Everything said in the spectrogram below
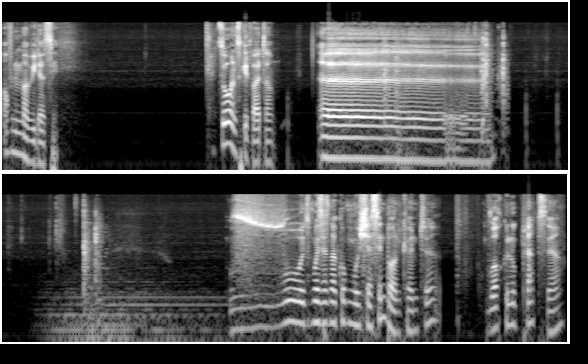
Auf Nimmerwiedersehen. So, und es geht weiter. Äh. Wo, jetzt muss ich erst mal gucken, wo ich das hinbauen könnte. Wo auch genug Platz, ja.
